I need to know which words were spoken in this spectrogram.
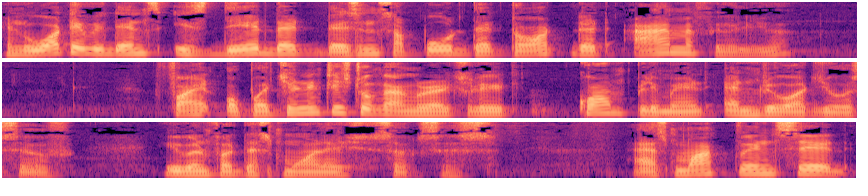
and what evidence is there that doesn't support the thought that I am a failure. Find opportunities to congratulate, compliment, and reward yourself even for the smallest success. As Mark Twain said,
